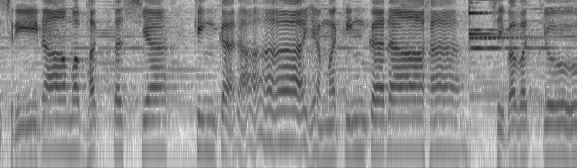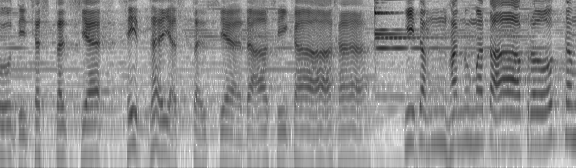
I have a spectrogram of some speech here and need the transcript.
श्रीरामभक्तस्य किङ्करायमकिङ्कराः दिशस्तस्य सिद्धयस्तस्य दासिकाः। इदं हनुमता प्रोक्तं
